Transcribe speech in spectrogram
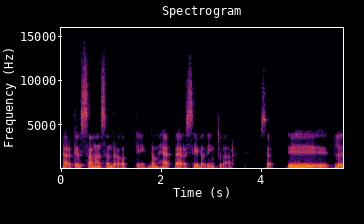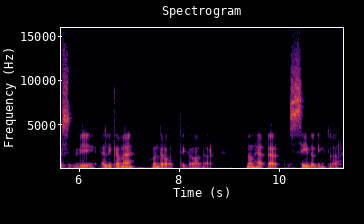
är tillsammans 180. De heter sidovinklar. Så U plus V är lika med 180 grader. De heter sidovinklar.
